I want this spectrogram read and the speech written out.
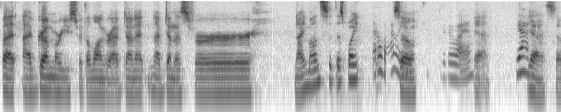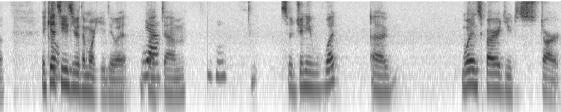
But I've grown more used to it the longer I've done it, and I've done this for nine months at this point. Oh wow. So yeah. a while. Yeah. Yeah. Yeah. So it gets Cool. easier the more you do it. Yeah. But um, hmm so Jenny, what uh, what inspired you to start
